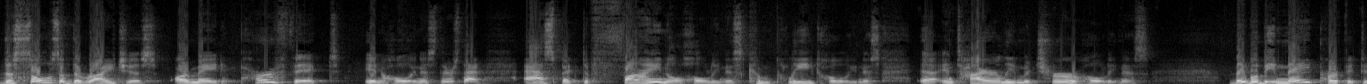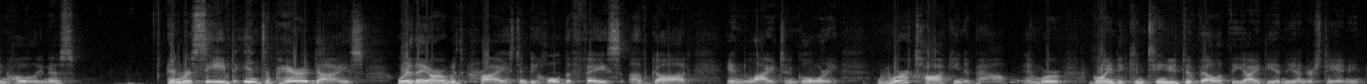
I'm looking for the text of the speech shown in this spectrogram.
The souls of the righteous are made perfect in holiness. There's that aspect of final holiness, complete holiness, uh, entirely mature holiness. They will be made perfect in holiness and received into paradise where they are with Christ and behold the face of God in light and glory we're talking about, and we're going to continue to develop the idea and the understanding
